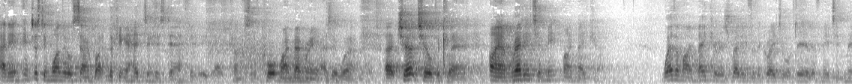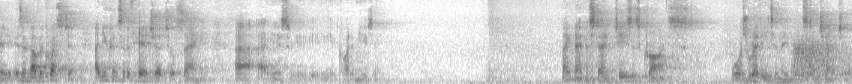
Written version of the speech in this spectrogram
And it, it, just in one little soundbite, looking ahead to his death, it, it, kind of sort of caught my memory, as it were. Uh, Churchill declared, "I am ready to meet my Maker. Whether my Maker is ready for the great ordeal of meeting me is another question." And you can sort of hear Churchill saying it. Uh, uh you know, quite amusing. Make no mistake, Jesus Christ was ready to meet Winston Churchill.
